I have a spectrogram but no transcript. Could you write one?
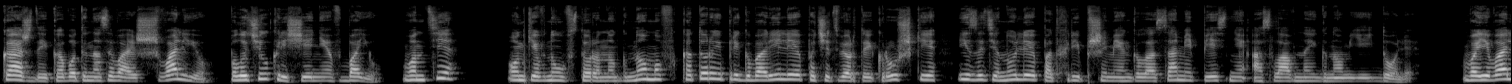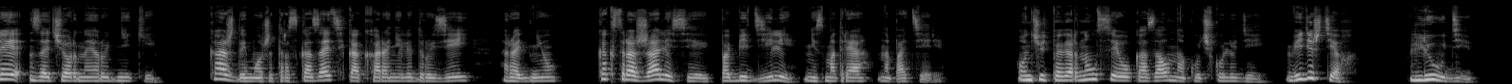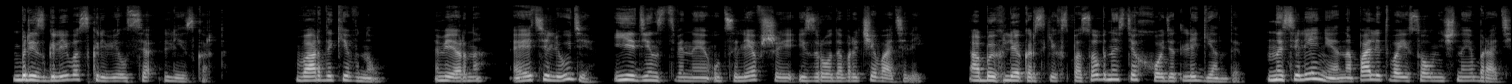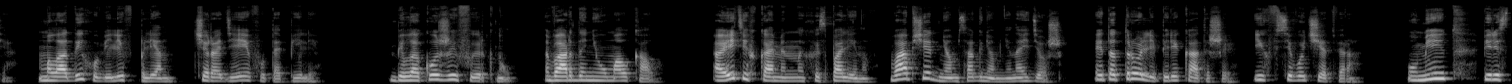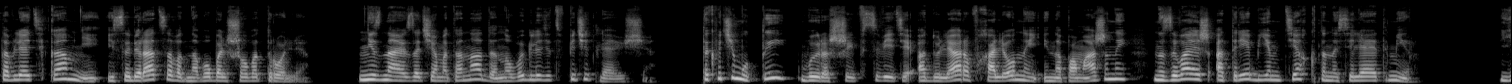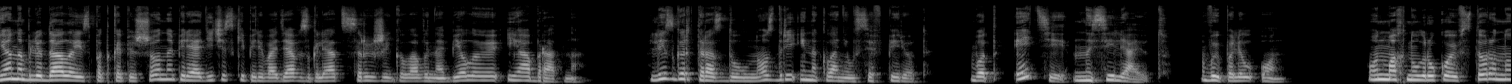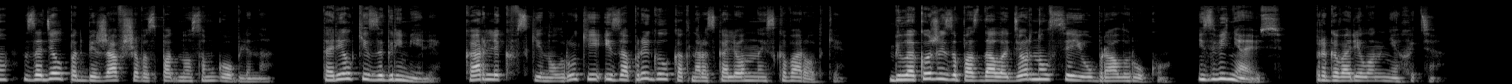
Каждый, кого ты называешь швалью, получил крещение в бою. Вон те, он кивнул в сторону гномов, которые приговорили по четвертой кружке и затянули под хрипшими голосами песни о славной гномьей доле. Воевали за черные рудники. Каждый может рассказать, как хоронили друзей, родню, как сражались и победили, несмотря на потери. Он чуть повернулся и указал на кучку людей. «Видишь тех?» «Люди!» – брезгливо скривился Лисгард. Варда кивнул. Верно. Эти люди – единственные уцелевшие из рода врачевателей. Об их лекарских способностях ходят легенды. Население напали твои солнечные братья. Молодых увели в плен, чародеев утопили. Белокожий фыркнул. Варда не умолкал. А этих каменных исполинов вообще днем с огнем не найдешь. Это тролли-перекатыши, их всего четверо. Умеют переставлять камни и собираться в одного большого тролля. Не знаю, зачем это надо, но выглядит впечатляюще. Так почему ты, выросший в свете адуляров, холеный и напомаженный, называешь отребьем тех, кто населяет мир? Я наблюдала из-под капюшона, периодически переводя взгляд с рыжей головы на белую и обратно. Лисгард раздул ноздри и наклонился вперед. «Вот эти населяют», — выпалил он. Он махнул рукой в сторону, задел подбежавшего с подносом гоблина. Тарелки загремели. Карлик вскинул руки и запрыгал, как на раскаленной сковородке. Белокожий запоздало дернулся и убрал руку. «Извиняюсь», – проговорил он нехотя.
